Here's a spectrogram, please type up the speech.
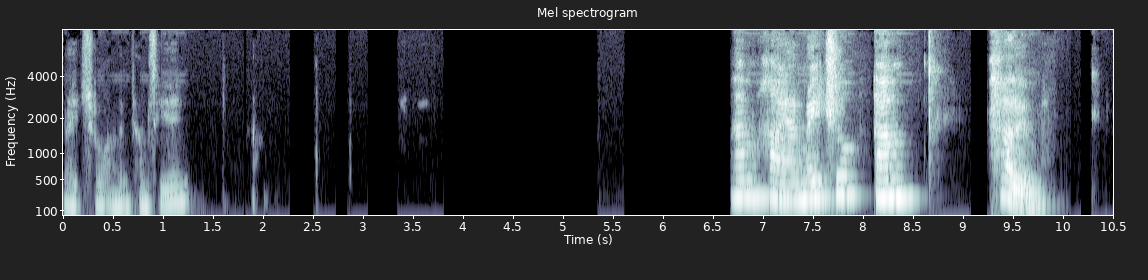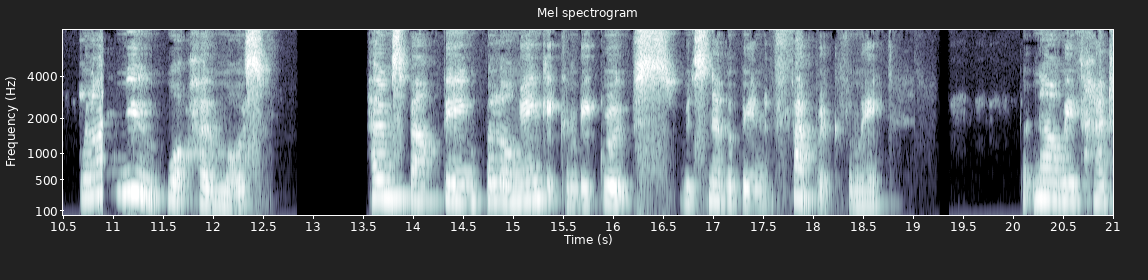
Rachel, I'm going to come to you. Um, hi, I'm Rachel. Um, home. Well, I knew what home was. Home's about being belonging. It can be groups. It's never been fabric for me. But now we've had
